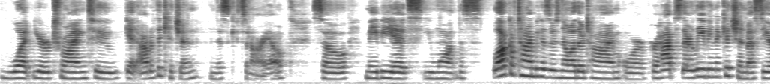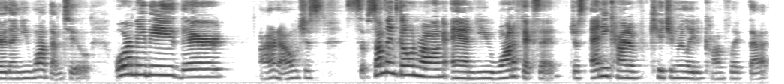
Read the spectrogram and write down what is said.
what you're trying to get out of the kitchen in this scenario. So maybe it's you want this block of time because there's no other time, or perhaps they're leaving the kitchen messier than you want them to. Or maybe they're, I don't know, just something's going wrong and you want to fix it. Just any kind of kitchen related conflict that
